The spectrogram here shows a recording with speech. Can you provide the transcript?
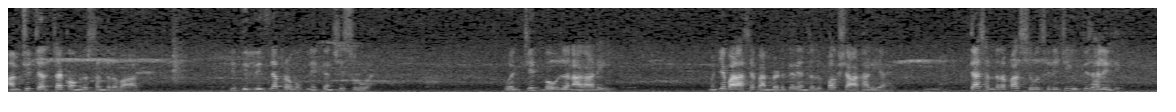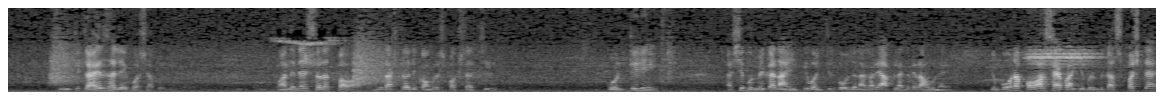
आमची चर्चा काँग्रेस संदर्भात ही दिल्लीतल्या प्रमुख नेत्यांशी सुरू आहे वंचित बहुजन आघाडी म्हणजे बाळासाहेब आंबेडकर यांचा जो पक्ष आघाडी आहे त्या संदर्भात शिवसेनेची युती झालेली आहे. ती युती जाहीर झाली एक वर्षापूर्वी. माननीय शरद पवार ही राष्ट्रवादी काँग्रेस पक्षाची कोणतीही अशी भूमिका नाही की वंचित बहुजन आघाडी आपल्याकडे राहू नये. किंबहुना पवार साहेबांची भूमिका स्पष्ट आहे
